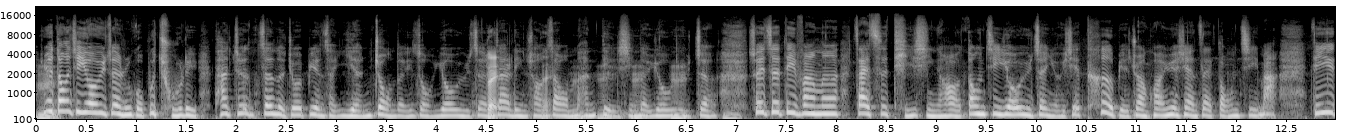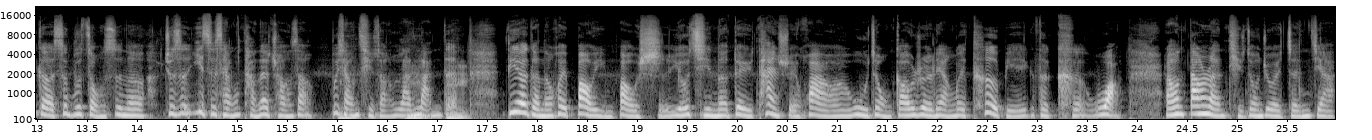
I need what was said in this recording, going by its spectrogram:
因为冬季忧郁症如果不处理，它就真的就会变成严重的一种忧郁症，在临床上我们很典型的忧郁症。所以这地方呢再次提醒哈，冬季忧郁症有一些特别状况，因为现在在冬季嘛。第一个是不是总是呢就是一直想躺在床上不想起床，懒懒的。第二个呢会暴饮暴食，尤其呢对于碳水化化合物这种高热量会特别的渴望，然后当然体重就会增加。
